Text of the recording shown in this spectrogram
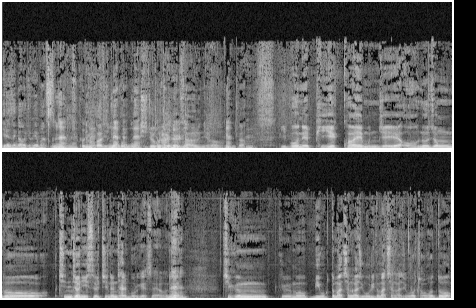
이런 생각을 좀 해봤습니다. 네네. 근데 한 가지 조금 꼭 지적을 해야 될 사안은요. 네. 그러니까 이번에 비핵화의 문제에 어느 정도 진전이 있을지는 잘 모르겠어요. 근데 네. 지금 그 뭐 미국도 마찬가지고 우리도 마찬가지고 적어도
